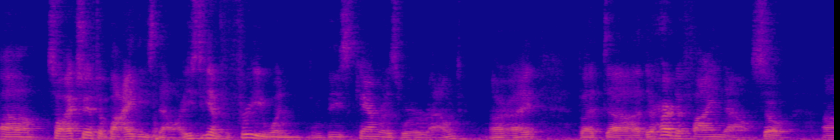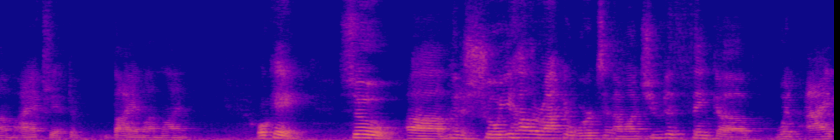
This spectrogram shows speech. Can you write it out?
Um, so I actually have to buy these now. I used to get them for free when these cameras were around, all right? But uh, they're hard to find now, so um, I actually have to buy them online. Okay, so uh, I'm going to show you how the rocket works, and I want you to think of what I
